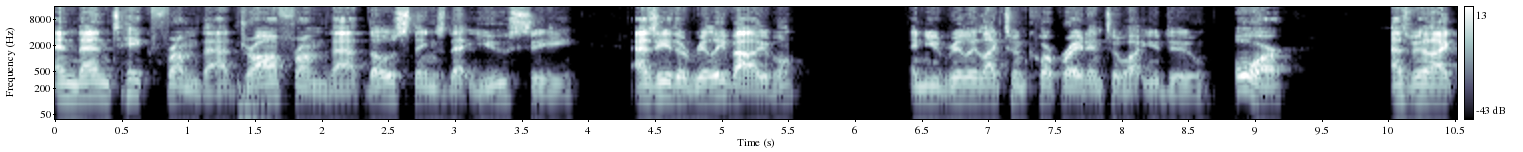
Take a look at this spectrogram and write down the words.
and then take from that draw from that those things that you see as either really valuable and you'd really like to incorporate into what you do, or as be like,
